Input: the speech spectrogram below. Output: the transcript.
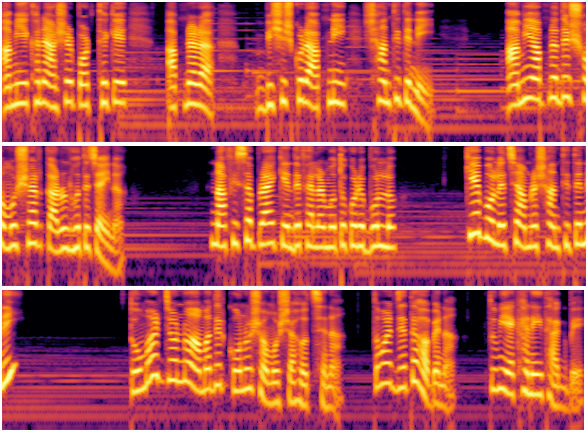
আমি এখানে আসার পর থেকে আপনারা, বিশেষ করে আপনি, শান্তিতে নেই। আমি আপনাদের সমস্যার কারণ হতে চাই না। নাফিসা প্রায় কেঁদে ফেলার মতো করে বলল, কে বলেছে আমরা শান্তিতে নেই? তোমার জন্য আমাদের কোনো সমস্যা হচ্ছে না। তোমার যেতে হবে না। তুমি এখানেই থাকবে।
